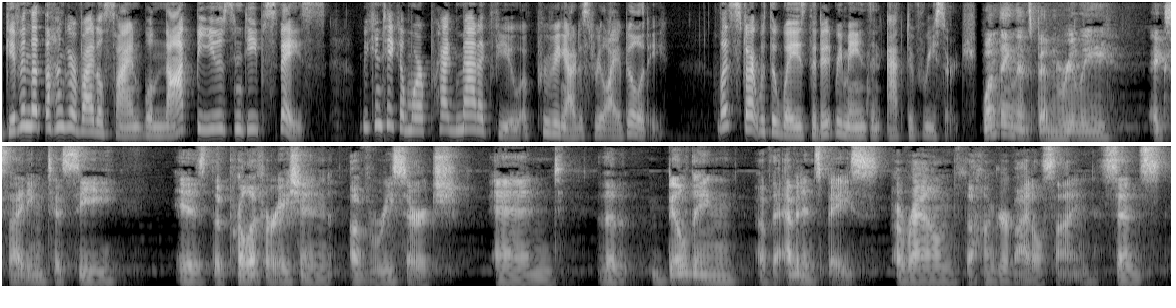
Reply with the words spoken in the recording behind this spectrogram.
Given that the hunger vital sign will not be used in deep space, we can take a more pragmatic view of proving out its reliability. Let's start with the ways that it remains in active research. One thing that's been really exciting to see is the proliferation of research and the building of the evidence base around the hunger vital sign since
